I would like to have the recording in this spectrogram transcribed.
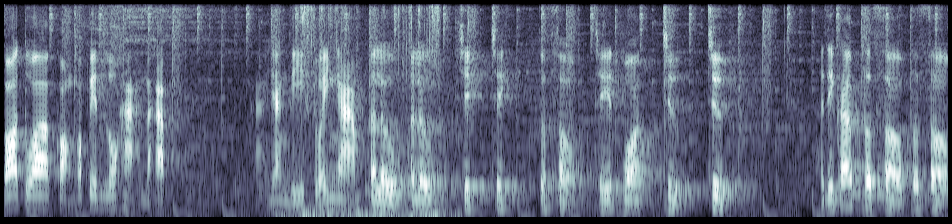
ก็ตัวกล่องก็เป็นโลหะนะครับอ่าอย่างดีสวยงามฮัลโหลฮัลโหลเช็คเช็คทดสอบเทสวอทจึกจึกสวัสดีครับทดสอบทดสอบ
